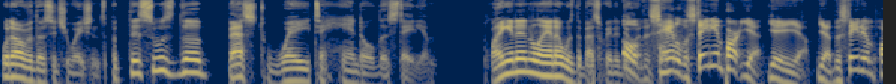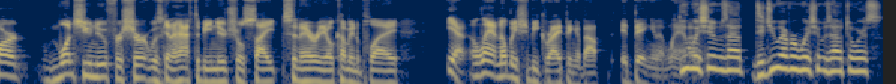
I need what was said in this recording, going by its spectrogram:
Whatever those situations, but this was the best way to handle the stadium. Playing it in Atlanta was the best way to do Oh, it. the handle the stadium part? Yeah, yeah, yeah, yeah. Yeah, the stadium part, once you knew for sure it was going to have to be neutral site scenario coming to play. Yeah, Atlanta, nobody should be griping about it being in Atlanta. Do you wish it was out? Did you ever wish it was outdoors?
